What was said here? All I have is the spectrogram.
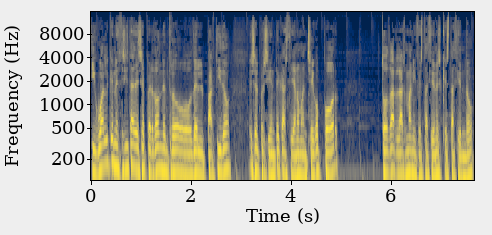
Igual que necesita de ese perdón dentro del partido es el presidente castellano manchego por todas las manifestaciones que está haciendo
